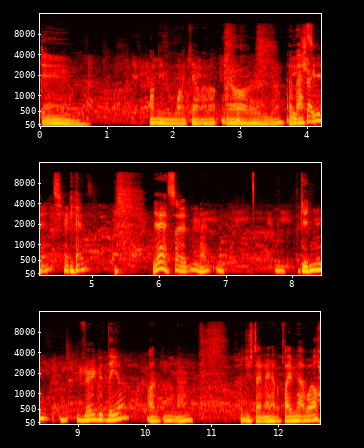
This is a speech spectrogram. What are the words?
Damn. I don't even want to count that up. Oh, there we go. And Hey, that's it. yeah, so you know, Ginyu, very good leader. I, you know, I just don't know how to play him that well.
